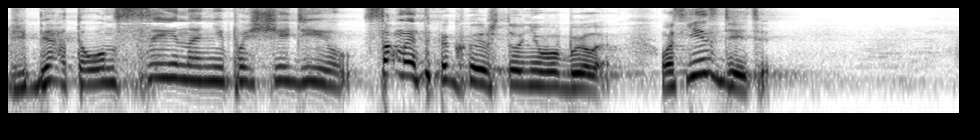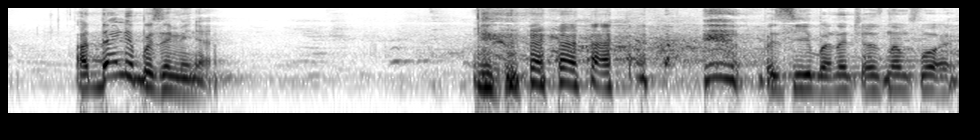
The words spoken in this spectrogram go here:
ребята, он сына не пощадил. Самое дорогое, что у него было. У вас есть дети? Отдали бы за меня? Спасибо на честном слове.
